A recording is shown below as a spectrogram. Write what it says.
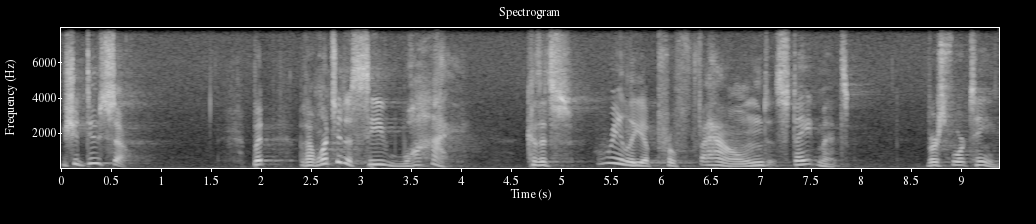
you should do so. But, but I want you to see why, because it's really a profound statement. Verse 14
